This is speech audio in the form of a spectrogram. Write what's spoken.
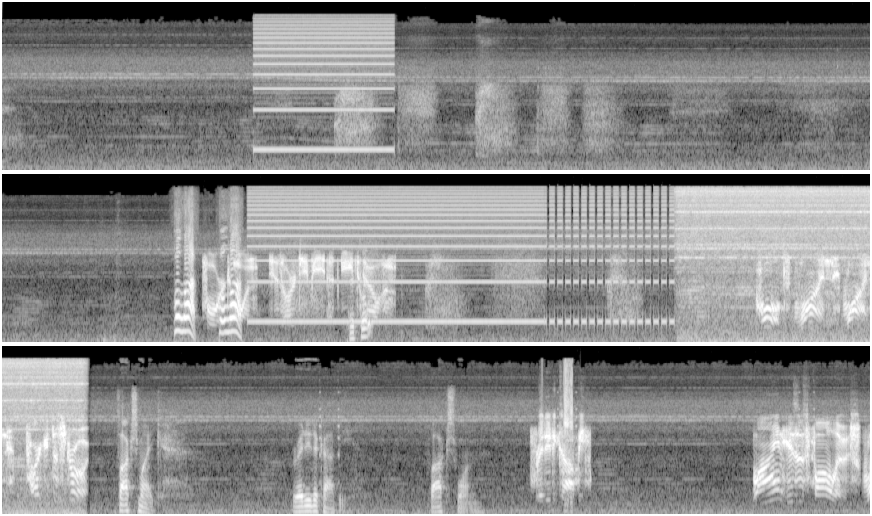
Pull up! Pull up! 1 is RTB at 8,000. Colt 1 1. Target destroyed. Fox Mike. Ready to copy. Fox 1. Ready to copy. Line is as follows 1,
